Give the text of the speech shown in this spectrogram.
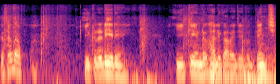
कसे आहेत आप्पा? इकडे डेअरी आहे. ही केंड खाली करायचे आहेत त्यांची.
